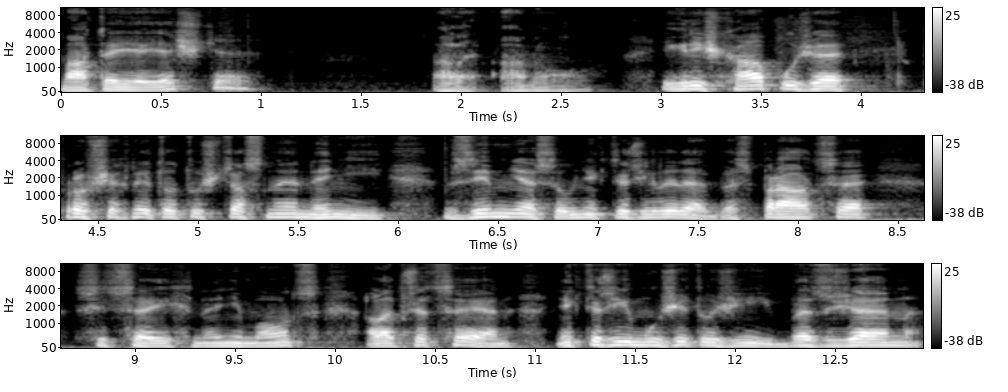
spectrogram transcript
Máte je ještě? Ale ano, i když chápu, že pro všechny to tu šťastné není. V zimě jsou někteří lidé bez práce, sice jich není moc, ale přece jen někteří muži tu žijí bez žen,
